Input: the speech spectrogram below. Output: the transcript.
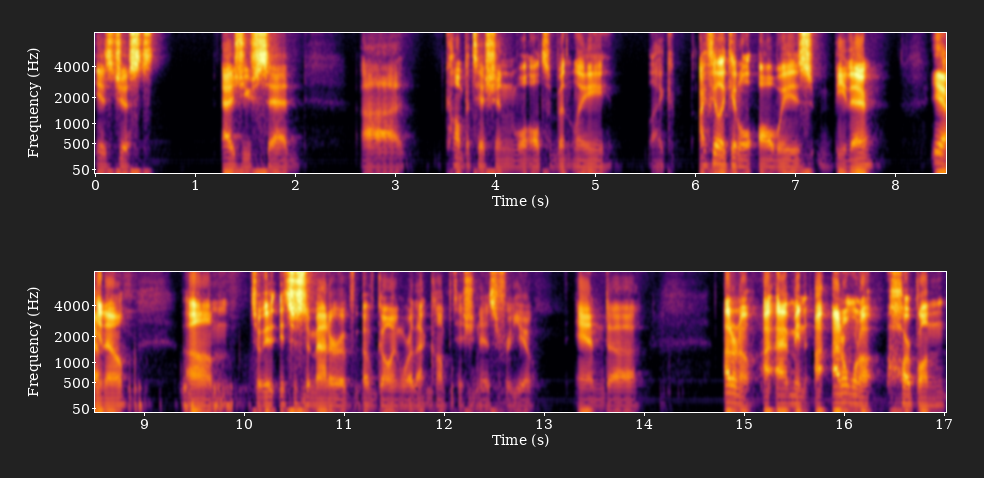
is just as you said, uh, competition will ultimately like I feel like it'll always be there. yeah. You know? Um, so it, it's just a matter of, of going where that competition is for you. And uh, I don't know. I, I mean, I, I don't want to harp on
